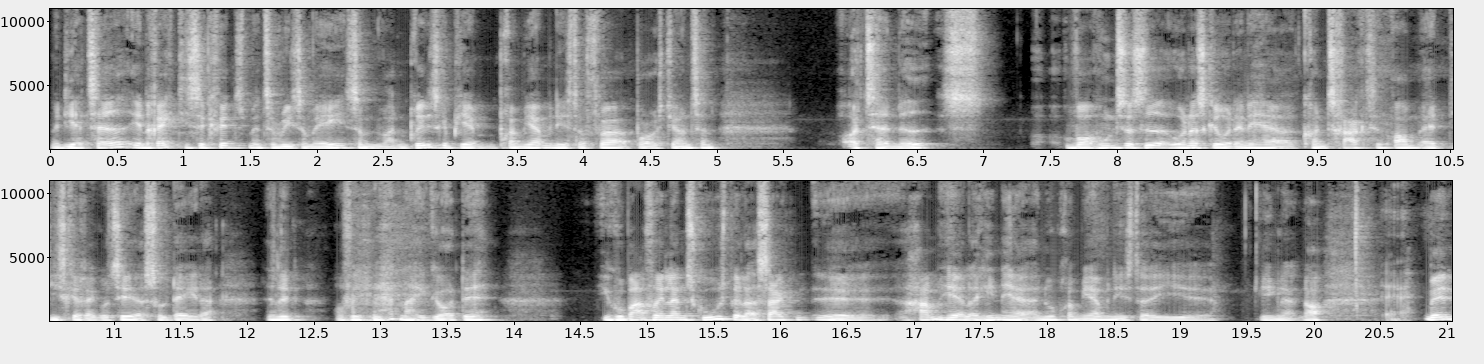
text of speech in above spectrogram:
men de har taget en rigtig sekvens med Theresa May, som var den britiske premierminister før Boris Johnson, og taget med hvor hun så sidder og underskriver den her kontrakt om, at de skal rekruttere soldater. Det er lidt, hvorfor i verden har I gjort det? I kunne bare få en eller anden skuespiller og sagt, øh, ham her eller hende her er nu premierminister i, øh, England. Nå. Ja. Men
